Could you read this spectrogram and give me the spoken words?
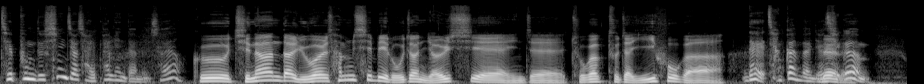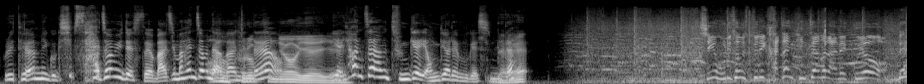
제품도 심지어 잘 팔린다면서요? 그 지난달 6월 30일 오전 10시에 이제 조각 투자 2호가 네, 잠깐만요. 네네. 지금 우리 대한민국 14점이 됐어요. 마지막 한점 아, 남았는데요. 아, 예, 예. 예, 현장 중계 연결해 보겠습니다. 네. 지금 우리 선수들이 가장 긴장을 안 했고요. 네.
